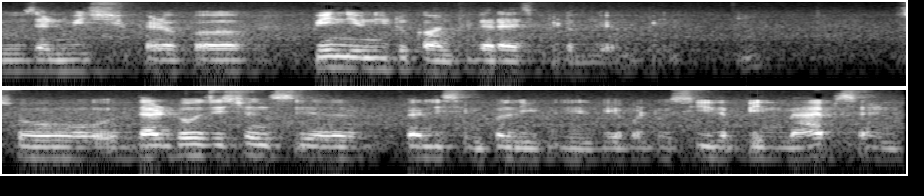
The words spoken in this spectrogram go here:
use and which kind of a pin you need to configure as PWM pin. So that those decisions are fairly simple. You will be able to see the pin maps and,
